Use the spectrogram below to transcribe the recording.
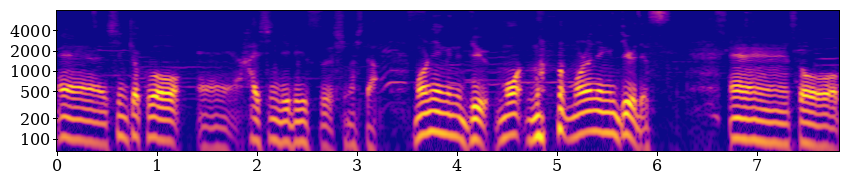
えー新曲を、えー配信リリースしました。 Morning Dew、モモ Morning Dew です。えっ、と、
